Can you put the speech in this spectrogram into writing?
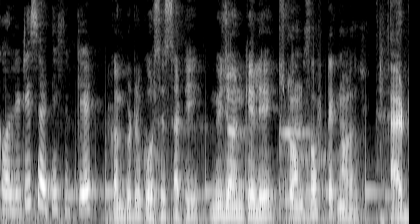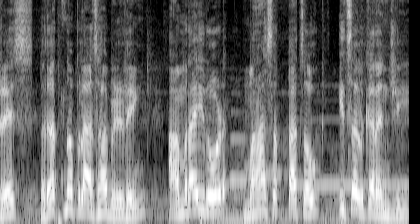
क्वालिटी सर्टिफिकेट कम्प्युटर कोर्सेससाठी मी जॉईन केले. Strongs of technology address Ratna plaza building Amrai road Mahasatta Chowk Ichalkaranji.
